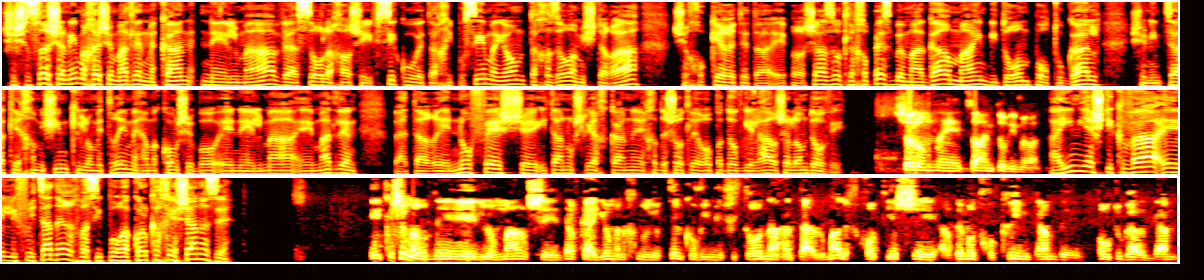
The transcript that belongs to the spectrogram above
16 שנים אחרי שמדלן מקאן נעלמה, ועשור לאחר שהפסיקו את החיפושים, היום תחזור המשטרה, שחוקרת את הפרשה הזאת, לחפש במאגר מים בדרום פורטוגל, שנמצא כ-50 קילומטרים מהמקום שבו אה, נעלמה אה, מדלן, באתר אה, נופש. איתנו שליח כאן חדשות לאירופה, דוב גלהר. שלום דובי. שלום, צהריים טובים, ערן. האם יש תקווה לפריצת דרך בסיפור הכל כך ישן הזה? אה, קשה מאוד אה, לומר שדווקא היום אנחנו יותר קרובים לפתרון התעלומה, לפחות יש אה, הרבה מאוד חוקרים גם בפורטוגל, גם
